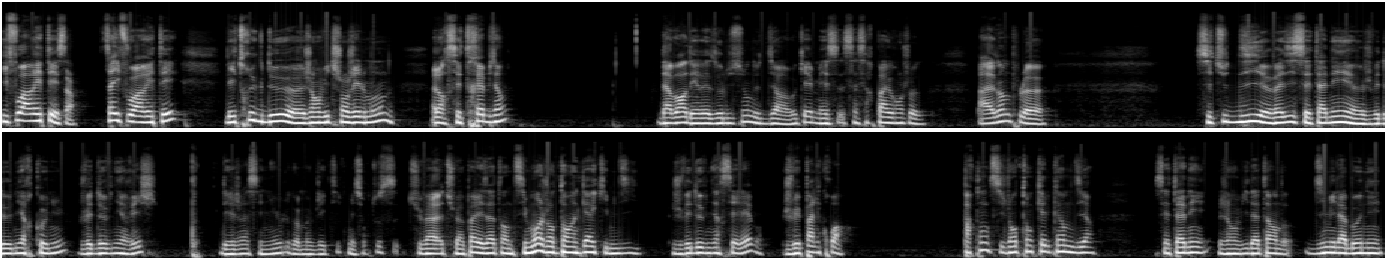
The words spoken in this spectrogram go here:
Il faut arrêter ça. Ça, il faut arrêter. Les trucs de euh, j'ai envie de changer le monde. Alors, c'est très bien d'avoir des résolutions, de te dire ok, mais ça, ne sert pas à grand chose. Par exemple, si tu te dis euh, vas-y, cette année, je vais devenir connu, je vais devenir riche, déjà, c'est nul comme objectif, mais surtout, tu vas, tu vas pas les atteindre. Si moi, j'entends un gars qui me dit je vais devenir célèbre, je vais pas le croire. Par contre, si j'entends quelqu'un me dire cette année, j'ai envie d'atteindre 10 000 abonnés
